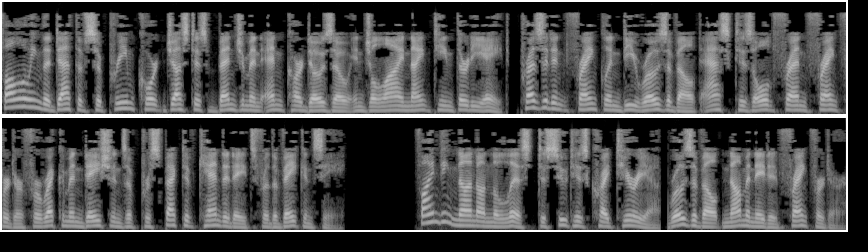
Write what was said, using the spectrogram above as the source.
Following the death of Supreme Court Justice Benjamin N. Cardozo in July 1938, President Franklin D. Roosevelt asked his old friend Frankfurter for recommendations of prospective candidates for the vacancy. Finding none on the list to suit his criteria, Roosevelt nominated Frankfurter.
